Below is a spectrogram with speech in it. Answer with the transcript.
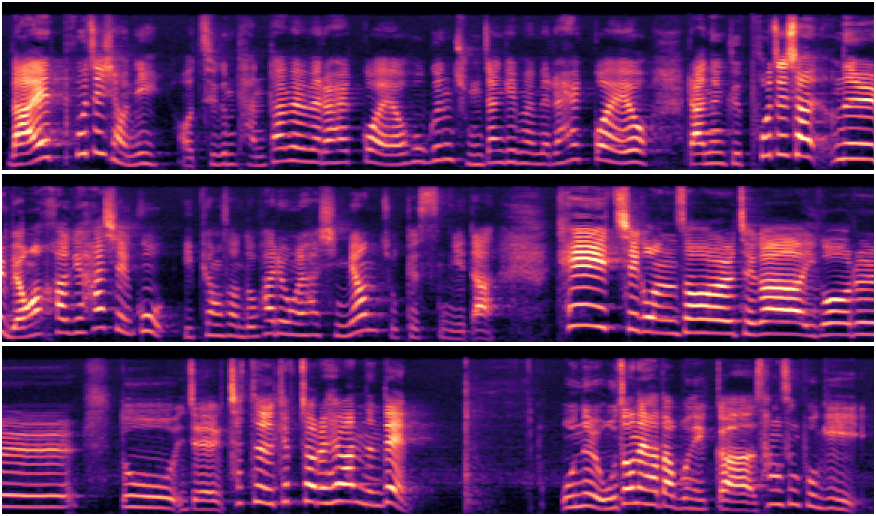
나의 포지션이 어, 지금 단타 매매를 할 거예요. 혹은 중장기 매매를 할 거예요. 라는 그 포지션을 명확하게 하시고 이평선도 활용을 하시면 좋겠습니다. KH건설 제가 이거를 또 이제 차트 캡처를 해왔는데 오늘 오전에 하다 보니까 상승폭이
